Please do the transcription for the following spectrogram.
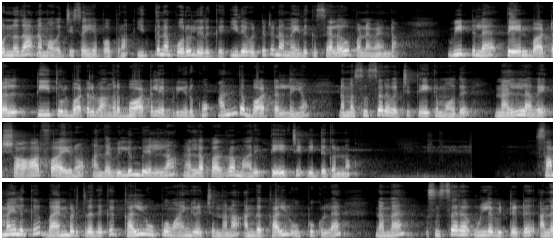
ஒன்று தான் நம்ம வச்சு செய்ய போகிறோம் இத்தனை பொருள் இருக்குது இதை விட்டுட்டு நம்ம இதுக்கு செலவு பண்ண வேண்டாம். வீட்டில் தேன் பாட்டில் டீ தூள் பாட்டில் வாங்குகிற பாட்டில் எப்படியும் இருக்கும். அந்த பாட்டில்லையும் நம்ம சிஸ்ஸரை வச்சு தேய்க்கும் போது நல்லாவே ஷார்ஃபாயிரும் அந்த விளிம்பு எல்லாம் நல்லா படுற மாதிரி தேய்ச்சி விட்டுக்கணும். சமையலுக்கு பயன்படுத்துறதுக்கு கல் உப்பு வாங்கி வச்சுருந்தோன்னா அந்த கல் உப்புக்குள்ளே நம்ம சிஸ்ஸரை உள்ளே விட்டுட்டு அந்த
